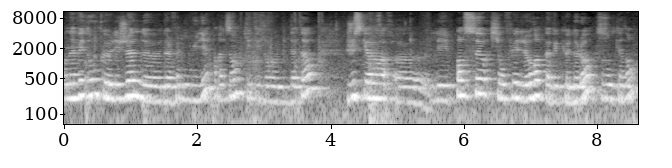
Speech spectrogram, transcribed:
On avait donc euh, les jeunes de, la famille Mullier, par exemple, qui étaient dans le Big Data, jusqu'à euh, les penseurs qui ont fait l'Europe avec euh, Delors, 75 ans.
